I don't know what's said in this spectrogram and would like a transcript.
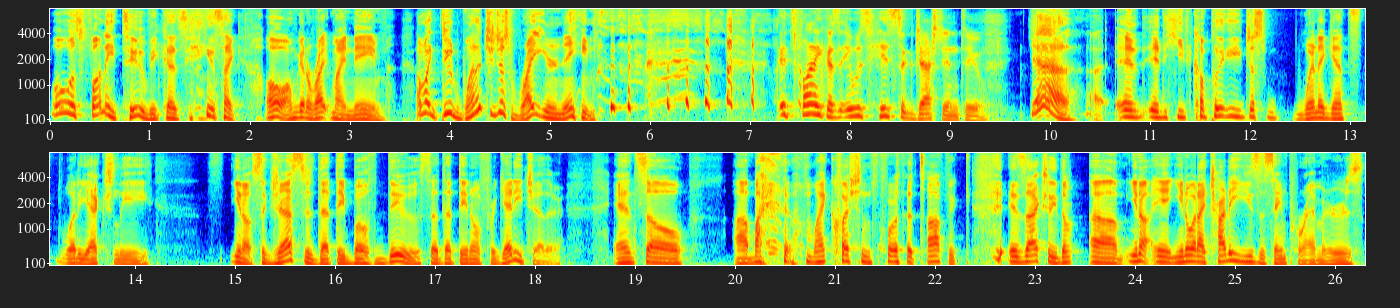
Well, it was funny too because he's like, "Oh, I'm gonna write my name." I'm like, "Dude, why don't you just write your name?" It's funny because it was his suggestion too. yeah, uh, and, and he completely just went against what he actually, you know, suggested that they both do, so that they don't forget each other. And so, uh, my my question for the topic is actually the, um, you know, you know what? I try to use the same parameters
